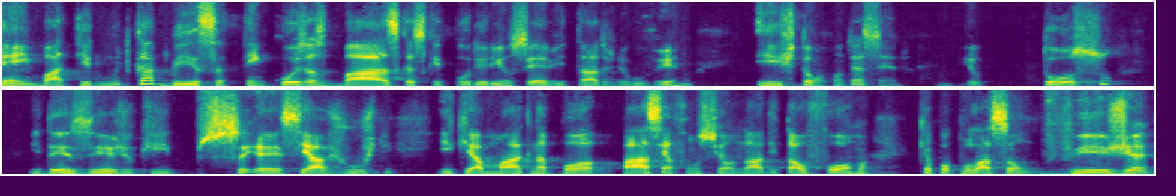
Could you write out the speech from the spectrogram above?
têm batido muito cabeça, tem coisas básicas que poderiam ser evitadas no governo e estão acontecendo. Eu torço e desejo que se, é, se ajuste e que a máquina passe a funcionar de tal forma que a população veja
